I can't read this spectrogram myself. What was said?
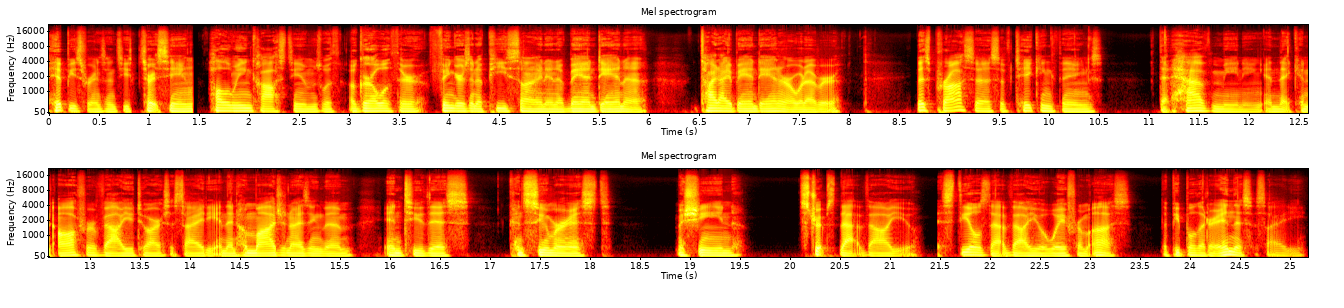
Hippies, for instance, you start seeing Halloween costumes with a girl with her fingers in a peace sign and a bandana, tie dye bandana or whatever. This process of taking things that have meaning and that can offer value to our society and then homogenizing them into this consumerist machine strips that value. It steals that value away from us, the people that are in this society.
